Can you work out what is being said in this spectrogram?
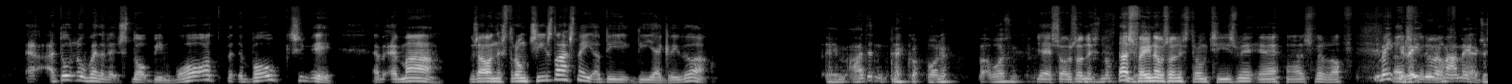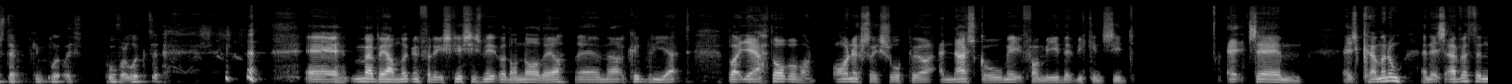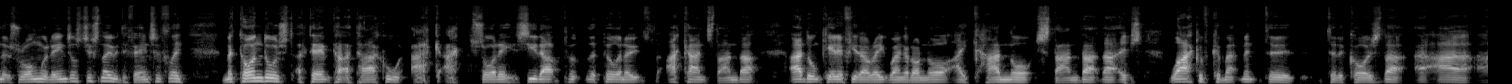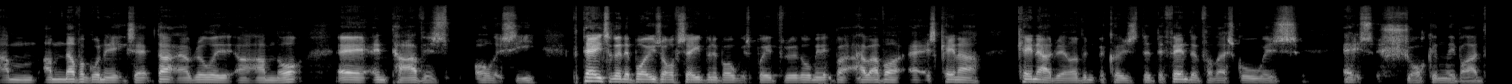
I don't know whether it's not been watered, but the ball seemed to. Am I was I on the strong cheese last night, or do you, do you agree with that? Um, I didn't pick up on it but I wasn't. Yeah, so I was on the. That's fine. I was on the strong cheese, mate. Yeah, that's fair enough. You might that's be right though. I might have just completely overlooked it. uh, maybe I'm looking for excuses, mate, when they're not there. Um, that could be it. But yeah, I thought we were honestly so poor. And this goal, mate, for me that we concede, it's um, it's criminal, and it's everything that's wrong with Rangers just now defensively. Matondo's attempt at a tackle, I, I sorry, see that the pulling out, I can't stand that. I don't care if you're a right winger or not. I cannot stand that. That is lack of commitment to to the cause that I, I am I'm, I'm never going to accept that. I really I, am not. Uh, and Tav is all at sea. Potentially the boys offside when the ball gets played through though, mate. But however, it's kind of kind of irrelevant because the defending for this goal was it's shockingly bad.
